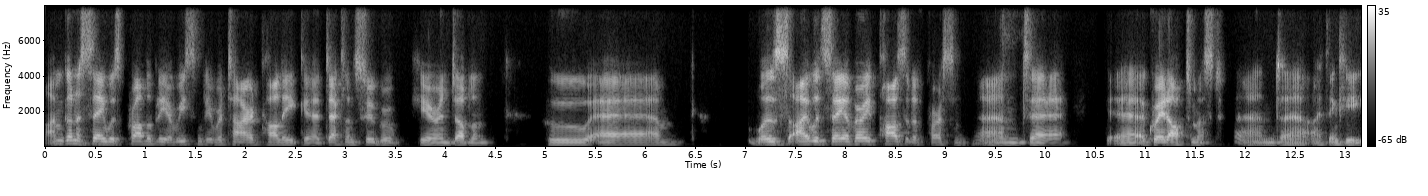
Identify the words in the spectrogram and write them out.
I'm going to say, was probably a recently retired colleague, uh, Declan Sugrue, here in Dublin, who um, was, I would say, a very positive person and uh, uh, a great optimist. And uh, I think he,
